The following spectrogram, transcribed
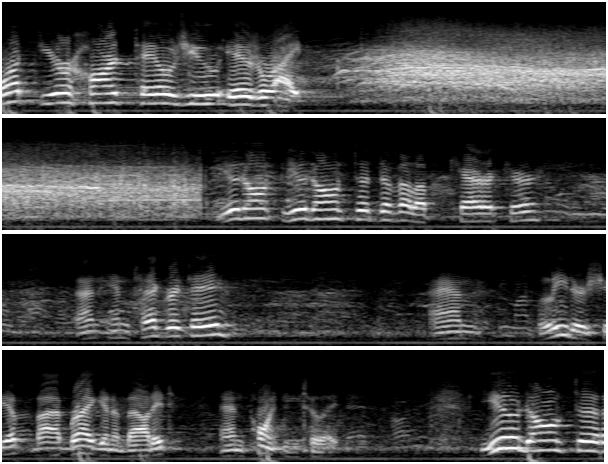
What your heart tells you is right. You don't, you don't uh, develop character and integrity and leadership by bragging about it and pointing to it. You don't uh,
